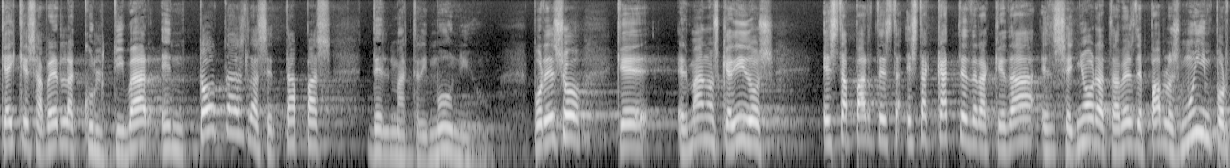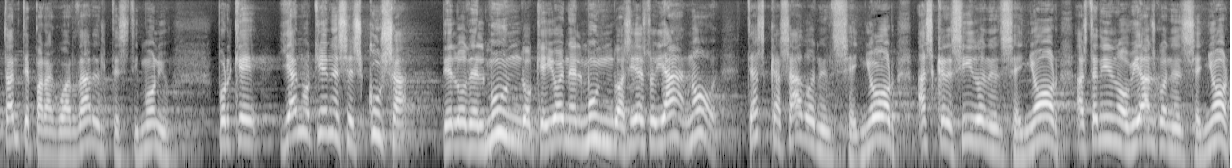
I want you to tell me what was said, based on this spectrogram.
que hay que saberla cultivar en todas las etapas del matrimonio. Por eso que, hermanos queridos, esta parte, esta, esta, cátedra que da el Señor a través de Pablo es muy importante para guardar el testimonio, porque ya no tienes excusa de lo del mundo, que yo en el mundo hacía esto, ya no, te has casado en el Señor, has crecido en el Señor, has tenido noviazgo en el Señor.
